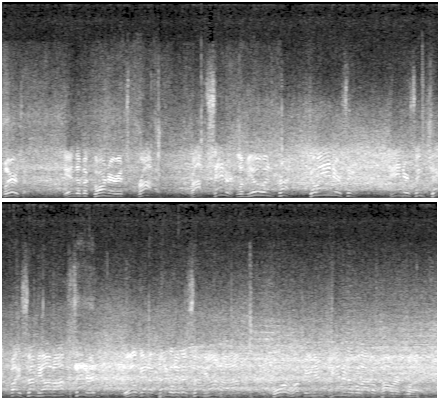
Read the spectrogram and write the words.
clears it. Into the corner, it's Krop. Krop centered. Lemieux in front to Anderson. Anderson checked by Semyonov. Centered. They'll get a penalty to Semyonov for hooking, and Canada will have a power play.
